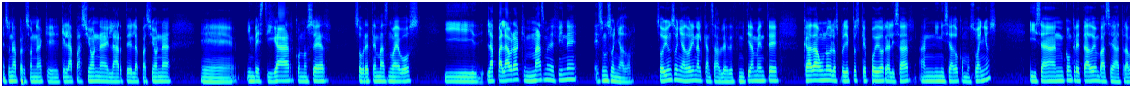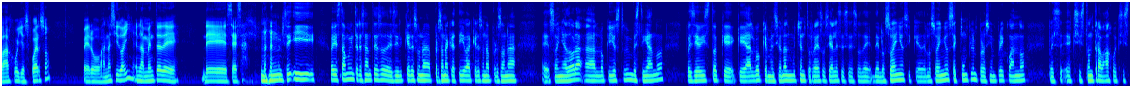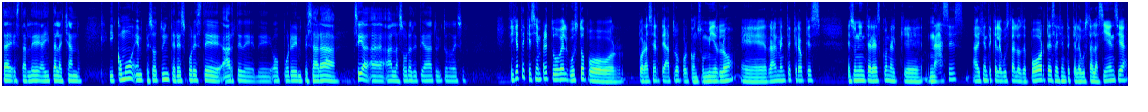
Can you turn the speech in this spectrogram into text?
es una persona que, le apasiona el arte, le apasiona eh, investigar, conocer sobre temas nuevos y la palabra que más me define es un soñador. Soy un soñador inalcanzable. Definitivamente cada uno de los proyectos que he podido realizar han iniciado como sueños y se han concretado en base a trabajo y esfuerzo, pero han nacido ahí, en la mente de, César. sí, y está muy interesante eso de decir que eres una persona creativa, que eres una persona eh, soñadora. A lo que yo estuve investigando, pues sí he visto que, que, algo que mencionas mucho en tus redes sociales es eso de, de, los sueños y que de los sueños se cumplen, pero siempre y cuando pues exista un trabajo, exista estarle ahí talachando. ¿Y cómo empezó tu interés por este arte de, de o por empezar a, sí, a, las obras de teatro y todo eso? Fíjate que siempre tuve el gusto por, por hacer teatro, por consumirlo. Eh, realmente creo que es es un interés con el que naces. Hay gente que le gusta los deportes, hay gente que le gusta la ciencia.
